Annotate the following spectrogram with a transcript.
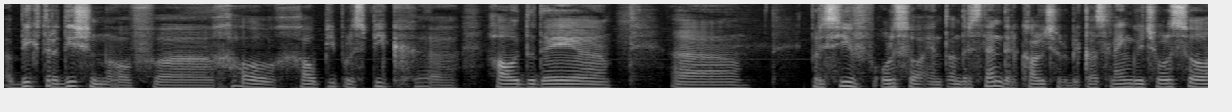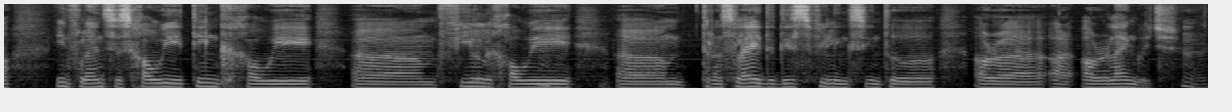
a big tradition of uh, how how people speak, uh, how do they perceive also and understand their culture, because language also influences how we think, how we um, feel, how we um, translate these feelings into our uh, our, our language. Mhm.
